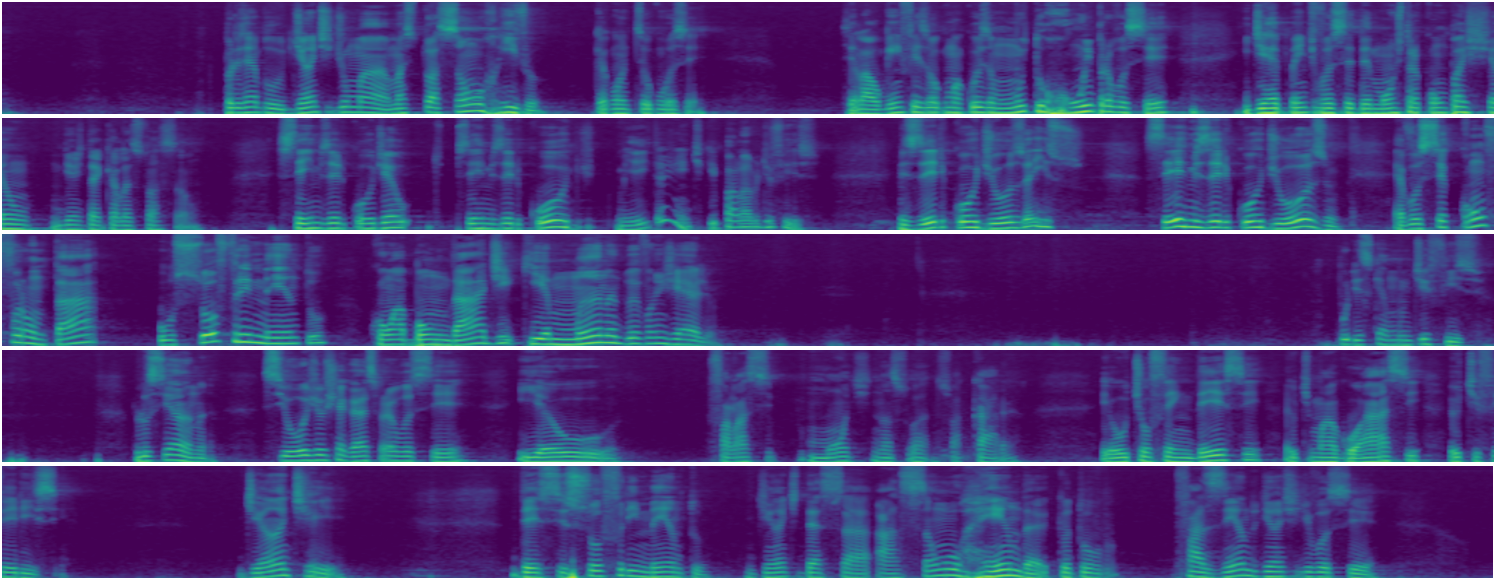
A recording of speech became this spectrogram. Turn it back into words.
por exemplo, diante de uma, uma situação horrível que aconteceu com você. Sei lá, alguém fez alguma coisa muito ruim para você e de repente você demonstra compaixão diante daquela situação. Ser misericórdia é ser misericórdia. Eita, gente, que palavra difícil. Misericordioso é isso. Ser misericordioso é você confrontar o sofrimento com a bondade que emana do evangelho. Por isso que é muito difícil. Luciana, se hoje eu chegasse para você e eu falasse um monte na sua, na sua cara, eu te ofendesse, eu te magoasse, eu te ferisse. Diante desse sofrimento, diante dessa ação horrenda que eu estou fazendo diante de você,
